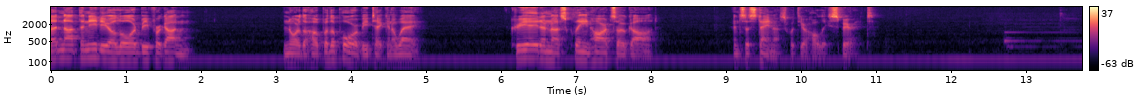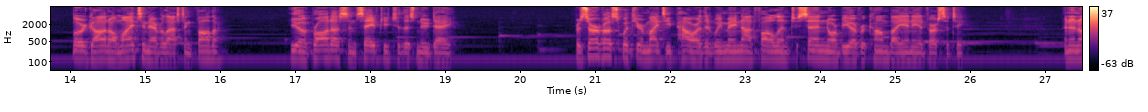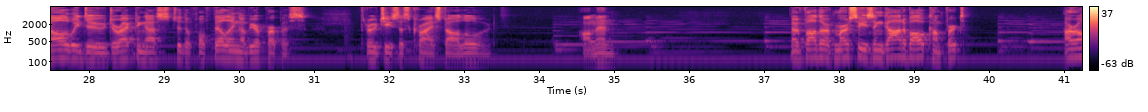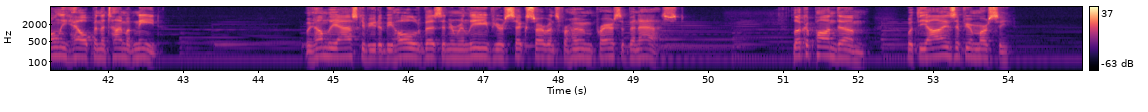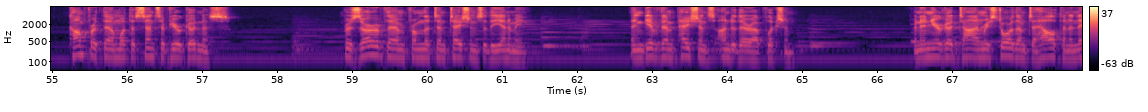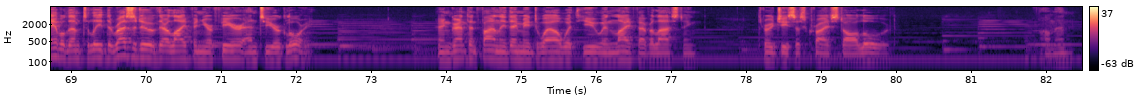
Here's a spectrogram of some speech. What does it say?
Let not the needy, O Lord, be forgotten nor the hope of the poor be taken away. Create in us clean hearts, O God, and sustain us with your Holy Spirit. Lord God, Almighty and everlasting Father, you have brought us in safety to this new day. Preserve us with your mighty power that we may not fall into sin nor be overcome by any adversity. And in all we do, directing us to the fulfilling of your purpose through Jesus Christ our Lord. Amen. O Father of mercies and God of all comfort, our only help in the time of need, we humbly ask of you to behold, visit, and relieve your sick servants for whom prayers have been asked. Look upon them with the eyes of your mercy. Comfort them with a sense of your goodness. Preserve them from the temptations of the enemy and give them patience under their affliction. And in your good time, restore them to health and enable them to lead the residue of their life in your fear and to your glory. And grant that finally they may dwell with you in life everlasting, through Jesus Christ our Lord. Amen.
